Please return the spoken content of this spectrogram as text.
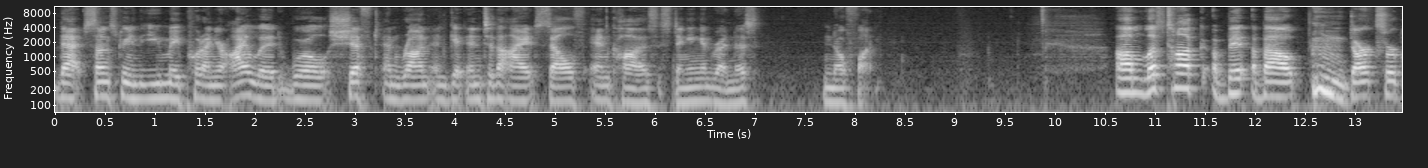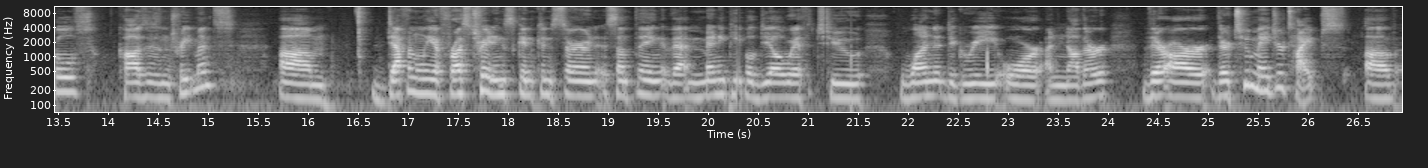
that sunscreen that you may put on your eyelid will shift and run and get into the eye itself and cause stinging and redness. No fun. Um, let's talk a bit about dark circles, causes, and treatments. Um, definitely a frustrating skin concern, something that many people deal with to one degree or another. There are there are two major types of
